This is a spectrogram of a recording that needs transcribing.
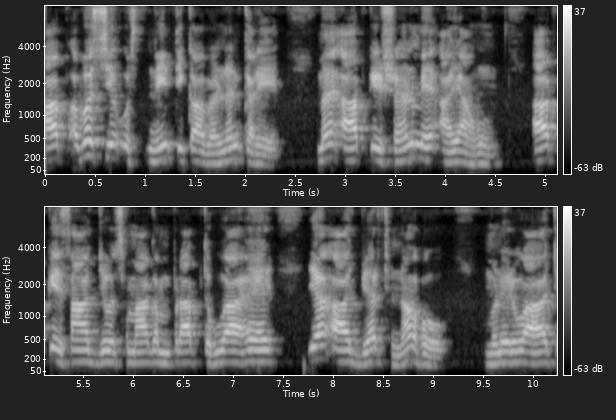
आप अवश्य उस नीति का वर्णन करें। मैं आपके शरण में आया हूँ। आपके साथ जो समागम प्राप्त हुआ है, यह आज व्यर्थ न हो। मुनिर्वाच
